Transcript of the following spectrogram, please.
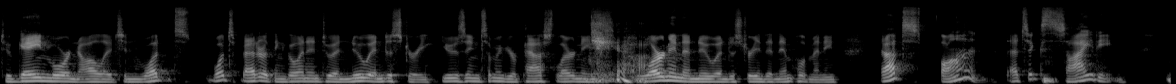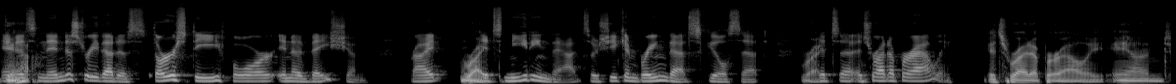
to gain more knowledge. And what's what's better than going into a new industry, using some of your past learning, yeah. learning a new industry, than implementing that's fun. That's mm. exciting. And yeah. it's an industry that is thirsty for innovation, right? Right. It's needing that. So she can bring that skill set. Right. It's uh, it's right up her alley. It's right up her alley. And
